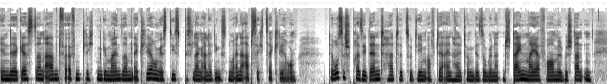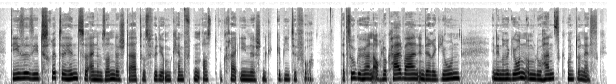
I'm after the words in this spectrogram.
In der gestern Abend veröffentlichten gemeinsamen Erklärung ist dies bislang allerdings nur eine Absichtserklärung. Der russische Präsident hatte zudem auf der Einhaltung der sogenannten Steinmeier-Formel bestanden. Diese sieht Schritte hin zu einem Sonderstatus für die umkämpften ostukrainischen Gebiete vor. Dazu gehören auch Lokalwahlen in der Region, in den Regionen um Luhansk und Donetsk.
